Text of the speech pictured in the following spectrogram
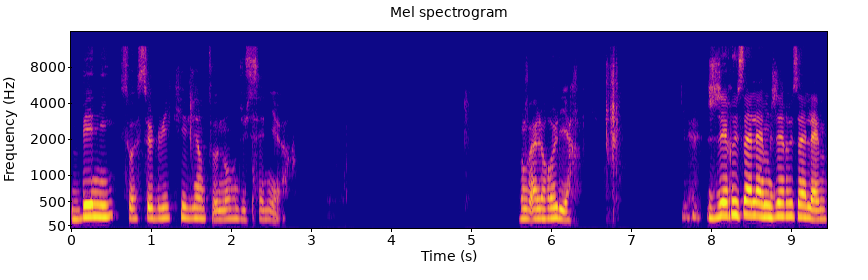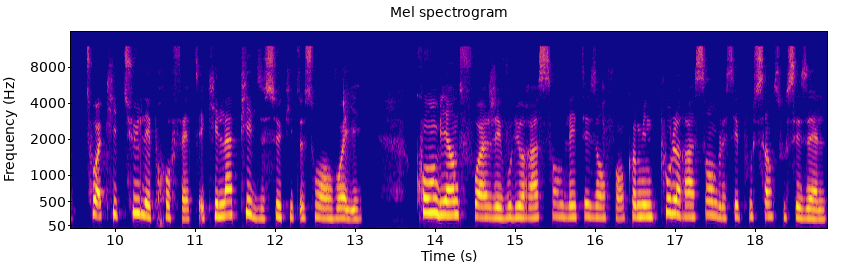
Béni soit celui qui vient au nom du Seigneur. On va le relire. Jérusalem, Jérusalem, toi qui tues les prophètes et qui lapides ceux qui te sont envoyés. Combien de fois j'ai voulu rassembler tes enfants comme une poule rassemble ses poussins sous ses ailes,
